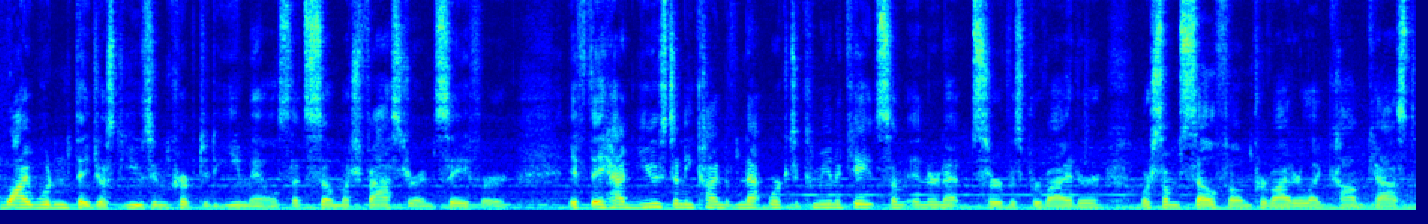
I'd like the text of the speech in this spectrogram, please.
why wouldn't they just use encrypted emails? That's so much faster and safer. If they had used any kind of network to communicate, some internet service provider or some cell phone provider like Comcast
